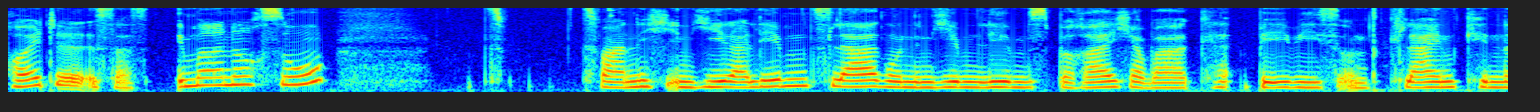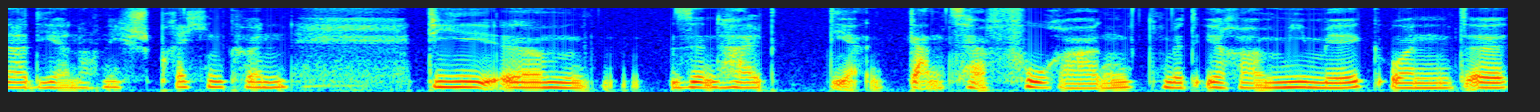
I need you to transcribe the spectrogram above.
Heute ist das immer noch so. Zwar nicht in jeder Lebenslage und in jedem Lebensbereich, aber Babys und Kleinkinder, die ja noch nicht sprechen können, die ähm, sind halt die ganz hervorragend mit ihrer Mimik und äh,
